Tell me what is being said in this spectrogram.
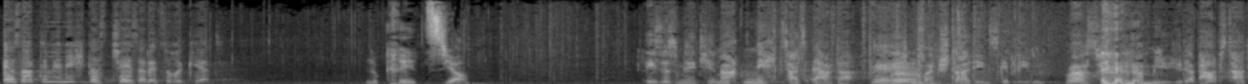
Er sagte mir nicht, dass Cesare zurückkehrt. Lucretia. Dieses Mädchen macht nichts als Ärger. Er ist nur beim Stalldienst geblieben. Was für eine Familie der Papst hat.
